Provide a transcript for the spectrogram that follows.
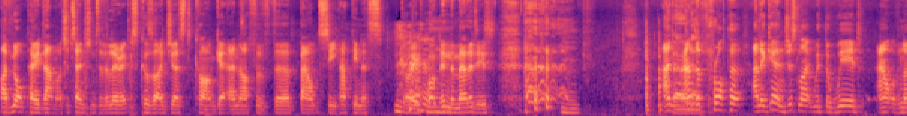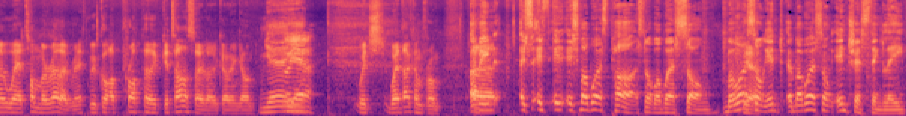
I've not paid that much attention to the lyrics because I just can't get enough of the bouncy happiness going on in the melodies. And Fair and a proper and again, just like with the weird out of nowhere Tom Morello riff, we've got a proper guitar solo going on. Yeah, Oh, yeah. yeah. Which where'd that come from? I Uh, mean, it's, it's it's my worst part. It's not my worst song. My worst Yeah. song, in, uh, my worst song, interestingly,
